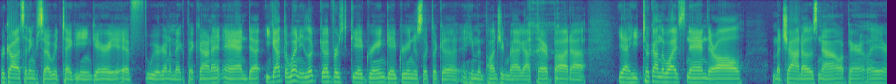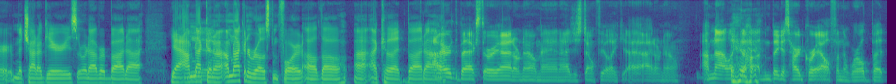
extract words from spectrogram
regardless, I think we said we'd take Ian Garry if we were going to make a pick on it. And uh, he got the win. He looked good versus Gabe Green. Gabe Green just looked like a, a human punching bag out there. but uh, yeah, he took on the wife's name. They're all Machados now, apparently, or Machado Garrys or whatever. But uh, yeah, I'm not gonna I'm not gonna roast him for it, although uh, I could. But uh, I heard the backstory. I don't know, man. I just don't feel like I, I don't know. I'm not like the, the biggest hardcore alpha in the world, but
